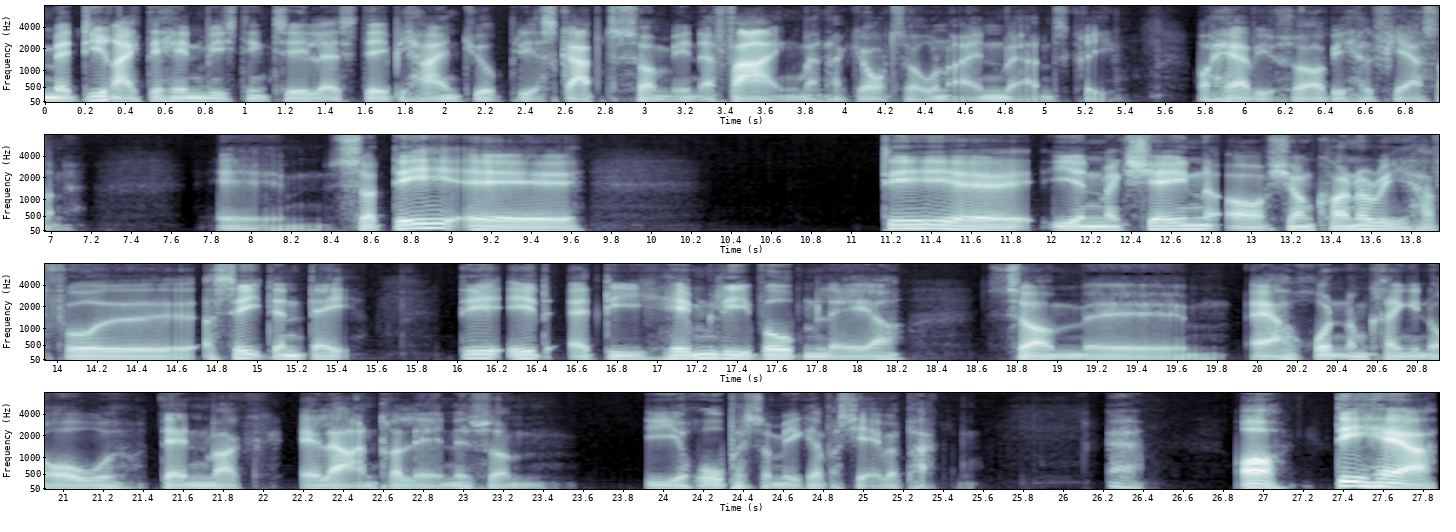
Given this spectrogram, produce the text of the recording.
Med direkte henvisning til, at Stay Behind jo bliver skabt som en erfaring, man har gjort sig under 2. verdenskrig. Og her er vi jo så oppe i 70'erne. Øh, så det, øh, det øh, Ian McShane og Sean Connery har fået at se den dag, det er et af de hemmelige våbenlager, som øh, er rundt omkring i Norge, Danmark, alle andre lande som i Europa, som ikke er Varsava-pakten. Ja. Og det her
